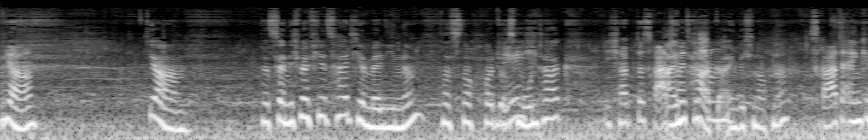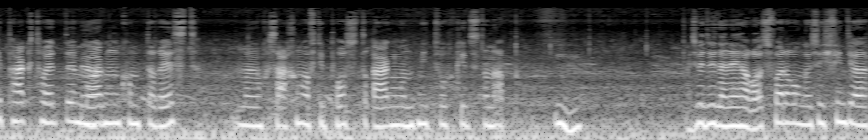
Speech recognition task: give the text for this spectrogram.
ja. Ja, das ist ja nicht mehr viel Zeit hier in Berlin, ne? Das ist noch, heute nee, ist Montag. Ich, ich habe das Rad Ein heute Tag schon, eigentlich noch, ne? Das Rad eingepackt heute, morgen ja. kommt der Rest. Mal noch Sachen auf die Post tragen und Mittwoch geht es dann ab. Mhm es wird wieder eine Herausforderung. Also ich finde ja,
